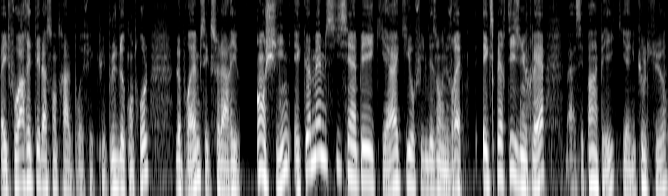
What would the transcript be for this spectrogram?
bah, il faut arrêter la centrale pour effectuer plus de contrôles. Le problème, c'est que cela arrive en Chine et que même si c'est un pays qui a acquis au fil des ans une vraie expertise nucléaire, bah, c'est pas un pays qui a une culture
